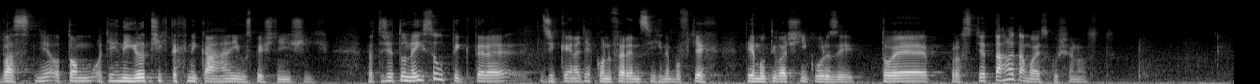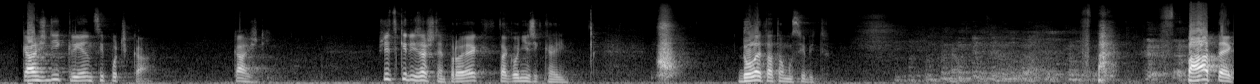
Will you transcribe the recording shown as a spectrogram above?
vlastně o, tom, o těch nejlepších technikách a nejúspěšnějších. Protože to nejsou ty, které říkají na těch konferencích nebo v těch, těch motivační kurzy. To je prostě tahle ta moje zkušenost. Každý klient si počká. Každý. Vždycky, když začne projekt, tak oni říkají, do leta to musí být. V, pá- v pátek,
